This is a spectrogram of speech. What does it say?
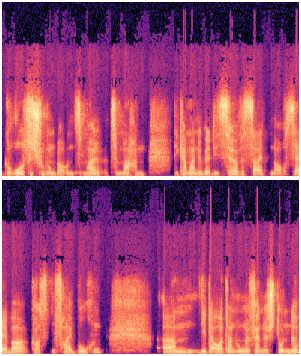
große Schulung bei uns mal zu machen. Die kann man über die Service-Seiten auch selber kostenfrei buchen. Ähm, die dauert dann ungefähr eine Stunde.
